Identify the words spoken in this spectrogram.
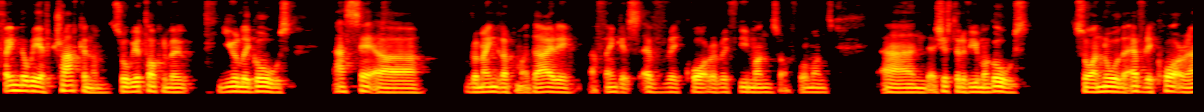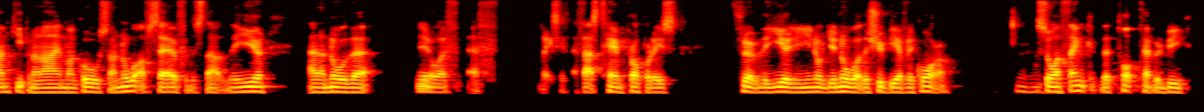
find a way of tracking them. So we're talking about yearly goals. I set a reminder up in my diary. I think it's every quarter, every three months or four months and it's just to review my goals. So I know that every quarter I'm keeping an eye on my goals. So I know what I've set out for the start of the year, and I know that you know if if like say, if that's ten properties throughout the year, you know you know what they should be every quarter. Mm-hmm. So I think the top tip would be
